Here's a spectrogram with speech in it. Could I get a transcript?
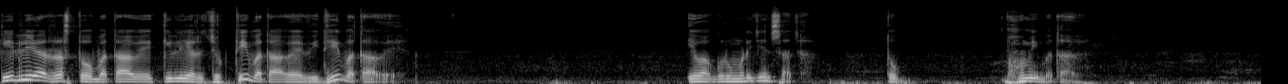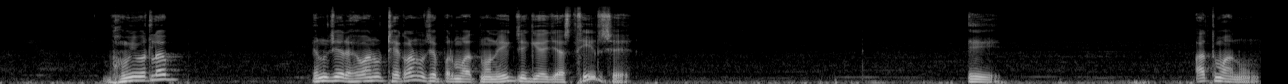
ક્લિયર રસ્તો બતાવે ક્લિયર જુક્તિ બતાવે વિધિ બતાવે એવા ગુરુ મળી જાય ને સાચા તો ભૂમિ બતાવે ભૂમિ મતલબ એનું જે રહેવાનું ઠેકાણું છે પરમાત્માનું એક જગ્યાએ જ્યાં સ્થિર છે એ આત્માનું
